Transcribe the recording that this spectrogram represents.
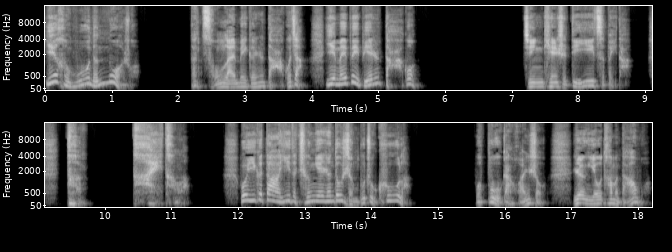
也很无能懦弱，但从来没跟人打过架，也没被别人打过。今天是第一次被打，疼，太疼了！我一个大一的成年人都忍不住哭了。我不敢还手，任由他们打我。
